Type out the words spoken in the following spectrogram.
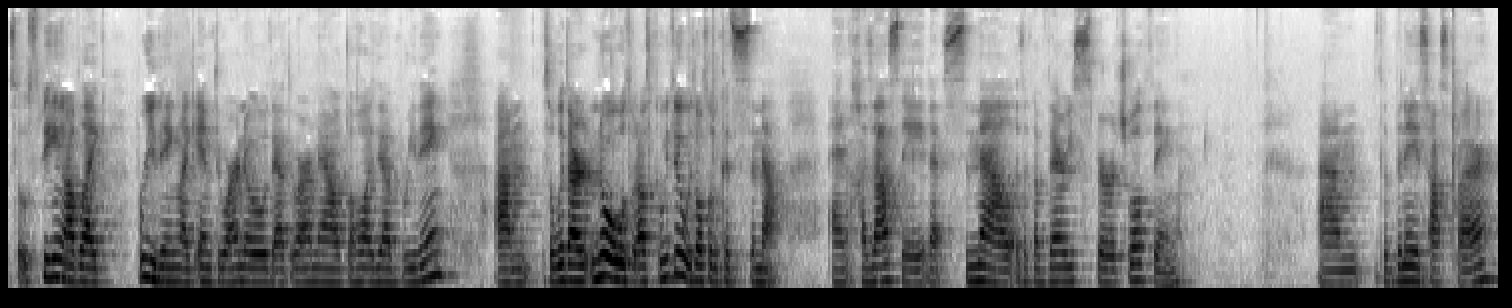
so speaking of like breathing, like in through our nose, out through our mouth, the whole idea of breathing. Um, so with our nose, what else can we do? Is also we could smell. And Chazal say that smell is like a very spiritual thing. Um, the Bnei Yisachar,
